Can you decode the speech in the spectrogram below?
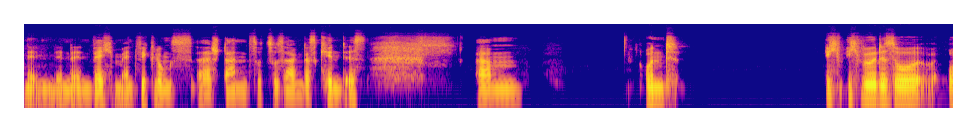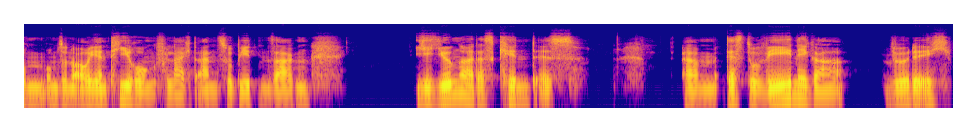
in, in, in, welchem Entwicklungsstand sozusagen das Kind ist. Ähm, und ich, ich würde so, um, um so eine Orientierung vielleicht anzubieten, sagen, je jünger das Kind ist, ähm, desto weniger würde ich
